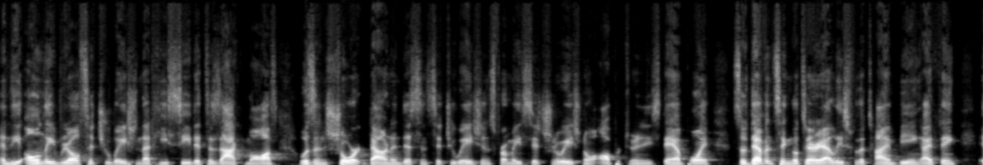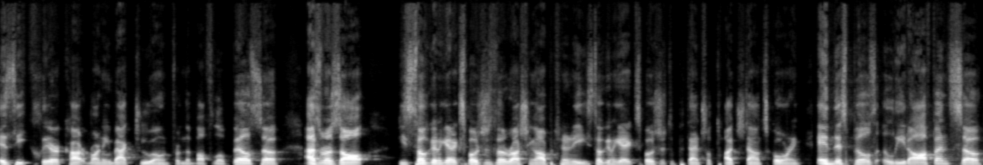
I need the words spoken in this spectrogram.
And the only real situation that he ceded to Zach Moss was in short down and distance situations from a situational opportunity standpoint. So Devin Singletary, at least for the time being, I think is the clear cut running back to own from the Buffalo Bills. So as a result, He's still going to get exposure to the rushing opportunity. He's still going to get exposure to potential touchdown scoring in this Bills elite offense. So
